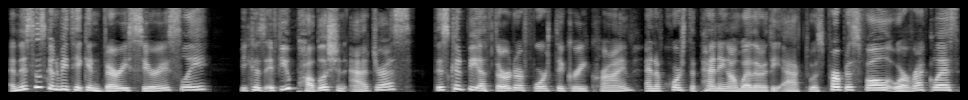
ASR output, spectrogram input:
And this is going to be taken very seriously because if you publish an address, this could be a third or fourth degree crime. And of course, depending on whether the act was purposeful or reckless,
